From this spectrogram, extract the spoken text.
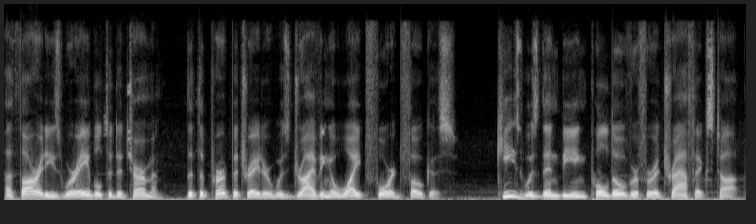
authorities were able to determine that the perpetrator was driving a white Ford Focus. Keyes was then being pulled over for a traffic stop,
